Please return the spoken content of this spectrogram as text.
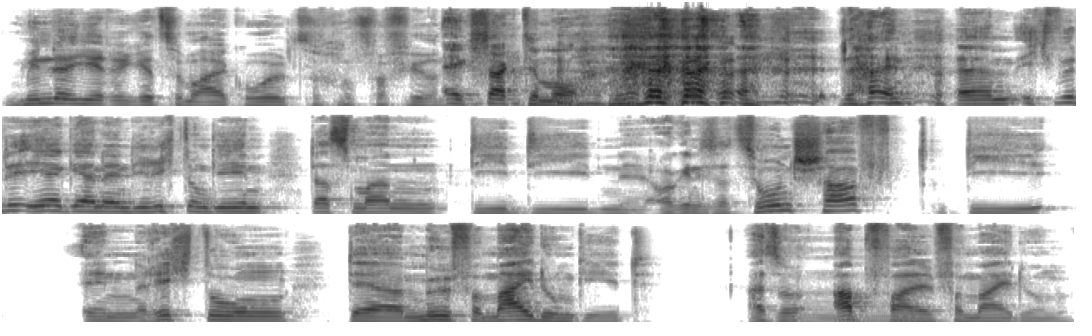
Minderjährige zum Alkohol zu verführen. Exactement. Nein, ähm, ich würde eher gerne in die Richtung gehen, dass man die, die eine Organisation schafft, die in Richtung der Müllvermeidung geht. Also Hm. Abfallvermeidung.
